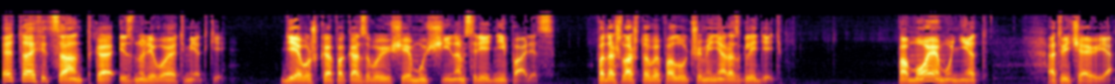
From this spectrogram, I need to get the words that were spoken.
Это официантка из нулевой отметки. Девушка, показывающая мужчинам средний палец. Подошла, чтобы получше меня разглядеть. «По-моему, нет», — отвечаю я.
